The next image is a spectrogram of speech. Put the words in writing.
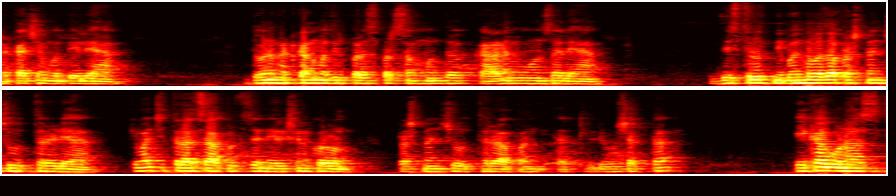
फरकाचे मुद्दे लिहा. दोन घटकांमधील परस्पर संबंध कारणमीमांसा लिहा. विस्तृत निबंधवाजा प्रश्नांची उत्तरं लिहा. किंवा चित्राचं आकृतीचं निरीक्षण करून प्रश्नांची उत्तरं आपण त्यात लिहू शकता. एका गुणास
